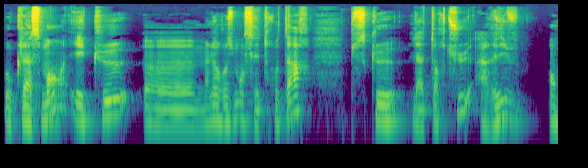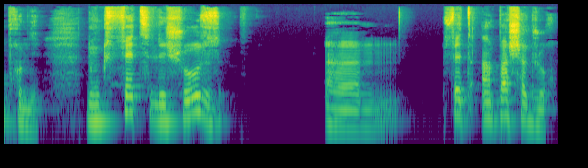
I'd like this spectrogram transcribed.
au, classement, et que euh, malheureusement c'est trop tard, puisque la tortue arrive en premier. Donc faites les choses, euh, faites un pas chaque jour.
